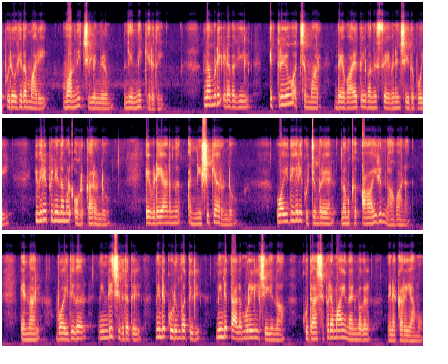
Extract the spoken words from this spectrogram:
പുരോഹിതന്മാരെ വന്നിച്ചില്ലെങ്കിലും നിന്ദിക്കരുതേ നമ്മുടെ ഇടവകയിൽ എത്രയോ അച്ഛന്മാർ ദേവാലയത്തിൽ വന്ന് സേവനം ചെയ്തു പോയി. ഇവരെ പിന്നെ നമ്മൾ ഓർക്കാറുണ്ടോ? എവിടെയാണെന്ന് അന്വേഷിക്കാറുണ്ടോ? വൈദികരെ കുറ്റം പറയാൻ നമുക്ക് ആയിരം നാവാണ്. എന്നാൽ വൈദികർ നിന്റെ ജീവിതത്തിൽ നിന്റെ കുടുംബത്തിൽ നിന്റെ തലമുറയിൽ ചെയ്യുന്ന കുതാശപരമായ നന്മകൾ നിനക്കറിയാമോ?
